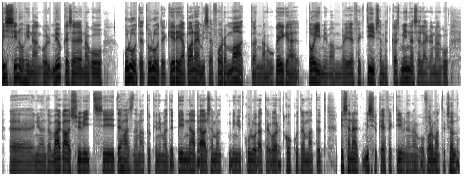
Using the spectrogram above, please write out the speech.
mis sinu hinnangul, milline see nagu kulude-tulude kirjapanemise formaat on nagu kõige toimivam või efektiivsem, et kas minna sellega nagu äh, nii-öelda väga süvitsi, teha seda natuke niimoodi pinnapealsemalt, mingid kulukategooriad kokku tõmmata, et mis sa näed, mis niisugune efektiivne nagu formaat võiks olla?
